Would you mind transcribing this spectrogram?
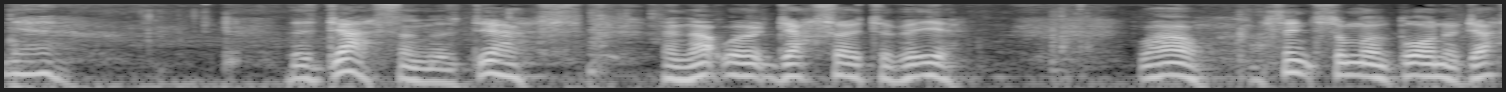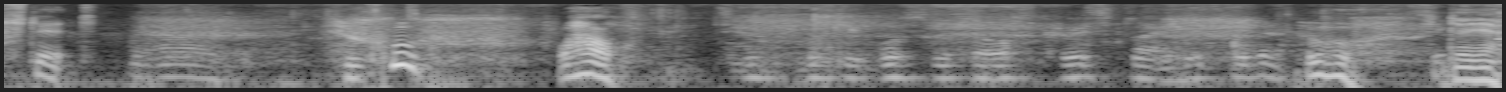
Yeah. There's gas and there's gas. And that worked gas out of here. Wow. I think someone's blown a gasket. Whew. Wow. Fucking Worcester sauce crisp like this, it? Oh, dear.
